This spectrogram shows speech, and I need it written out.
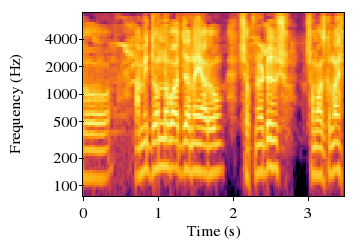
তো আমি ধন্যবাদ জানাই আরও স্বপ্নটা সমাজ কল্যাণ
